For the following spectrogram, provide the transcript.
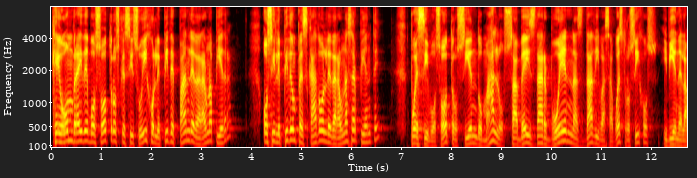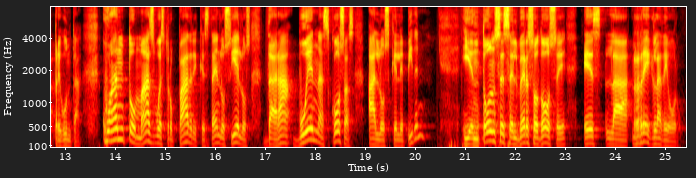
¿qué hombre hay de vosotros que si su hijo le pide pan le dará una piedra? ¿O si le pide un pescado le dará una serpiente? Pues si vosotros, siendo malos, sabéis dar buenas dádivas a vuestros hijos, y viene la pregunta, ¿cuánto más vuestro Padre que está en los cielos dará buenas cosas a los que le piden? Y entonces el verso 12 es la regla de oro.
